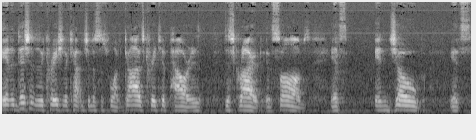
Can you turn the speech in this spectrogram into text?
In addition to the creation account in Genesis 1, God's creative power is described in Psalms, it's in Job, it's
